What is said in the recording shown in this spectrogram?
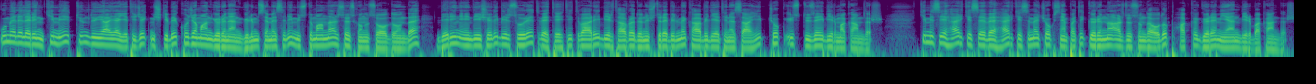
Bu melelerin kimi tüm dünyaya yetecekmiş gibi kocaman görünen gülümsemesini Müslümanlar söz konusu olduğunda derin endişeli bir suret ve tehditvari bir tavra dönüştürebilme kabiliyetine sahip çok üst düzey bir makamdır. Kimisi herkese ve her kesime çok sempatik görünme arzusunda olup hakkı göremeyen bir bakandır.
